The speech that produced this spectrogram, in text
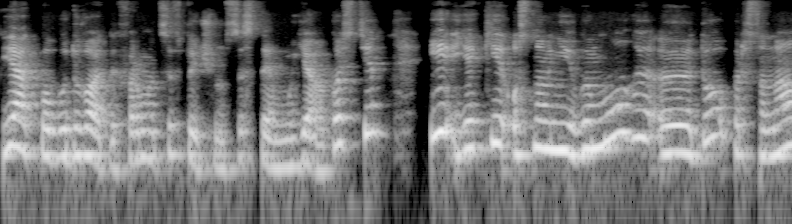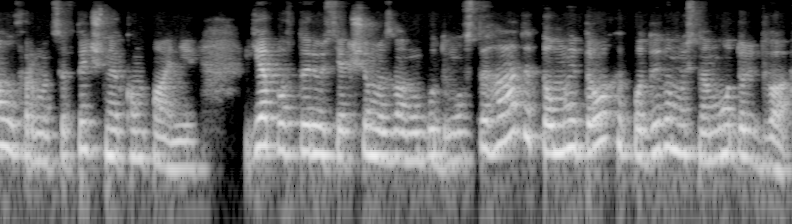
як побудувати фармацевтичну систему якості і які основні вимоги е, до персоналу фармацевтичної компанії. Я повторюсь, якщо ми з вами будемо встигати, то ми трохи подивимось на модуль 2,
